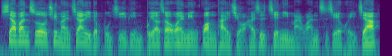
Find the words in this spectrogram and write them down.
下班之后去买家里的补给品，不要在外面逛太久，还是建议买完直接回家。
